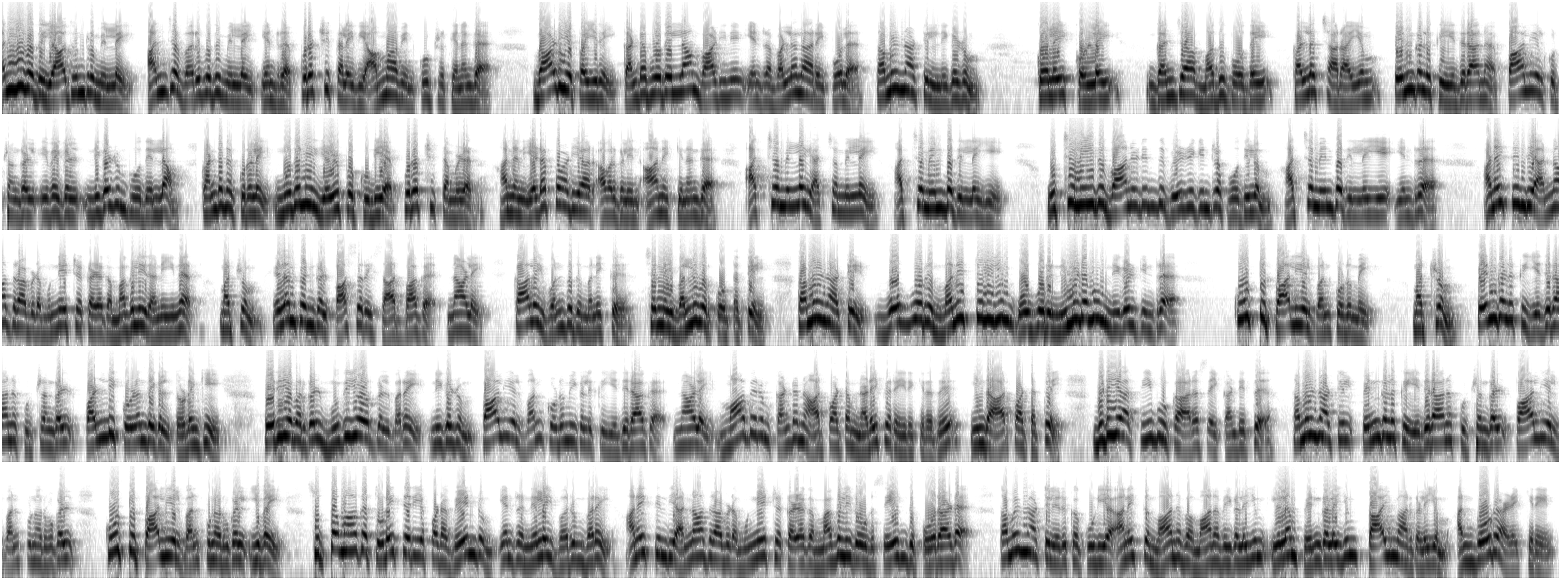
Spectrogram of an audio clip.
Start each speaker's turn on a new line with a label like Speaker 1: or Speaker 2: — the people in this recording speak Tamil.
Speaker 1: அஞ்சுவது யாதொன்றும் இல்லை அஞ்ச வருவதும் இல்லை என்ற புரட்சி தலைவி அம்மாவின் கூற்றுக்கிணங்க வாடிய பயிரை கண்டபோதெல்லாம் வாடினேன் என்ற வள்ளலாரை போல தமிழ்நாட்டில் நிகழும் கொலை கொள்ளை கஞ்சா மது போதை கள்ளச்சாராயம் பெண்களுக்கு எதிரான பாலியல் குற்றங்கள் இவைகள் நிகழும் போதெல்லாம் கண்டன குரலை முதலில் எழுப்பக்கூடிய புரட்சி தமிழர் அண்ணன் எடப்பாடியார் அவர்களின் ஆணைக்கிணங்க அச்சமில்லை அச்சமில்லை அச்சமென்பதில்லையே உச்சி மீது வானிடிந்து வீழுகின்ற போதிலும் அச்சம் என்பதில்லையே என்ற அனைத்திந்திய அண்ணா திராவிட முன்னேற்ற கழக மகளிர் அணியினர் மற்றும் இளம்பெண்கள் பாசறை சார்பாக நாளை காலை ஒன்பது மணிக்கு சென்னை வள்ளுவர் கோட்டத்தில் தமிழ்நாட்டில் ஒவ்வொரு மணித்துளியும் ஒவ்வொரு நிமிடமும் நிகழ்கின்ற கூட்டு பாலியல் வன்கொடுமை மற்றும் பெண்களுக்கு எதிரான குற்றங்கள் பள்ளி குழந்தைகள் தொடங்கி பெரியவர்கள் முதியோர்கள் வரை நிகழும் பாலியல் வன்கொடுமைகளுக்கு எதிராக நாளை மாபெரும் கண்டன ஆர்ப்பாட்டம் நடைபெற இருக்கிறது இந்த ஆர்ப்பாட்டத்தில் விடியா திமுக அரசை கண்டித்து தமிழ்நாட்டில் பெண்களுக்கு எதிரான குற்றங்கள் பாலியல் வன்புணர்வுகள் கூட்டு பாலியல் வன்புணர்வுகள் இவை சுத்தமாக துடை தெரியப்பட வேண்டும் என்ற நிலை வரும் வரை அனைத்திந்திய அண்ணா திராவிட முன்னேற்ற கழக மகளிரோடு சேர்ந்து போராட தமிழ்நாட்டில் இருக்கக்கூடிய அனைத்து மாணவ மாணவிகளையும் இளம் பெண்களையும் தாய்மார்களையும் அன்போடு அழைக்கிறேன்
